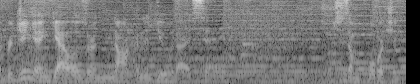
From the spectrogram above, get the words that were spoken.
Virginia and Gallows are not going to do what I say. Which is unfortunate.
